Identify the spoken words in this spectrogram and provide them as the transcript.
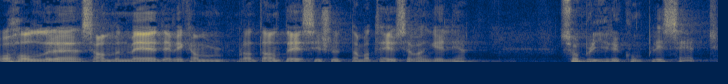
og holder det sammen med det vi kan bl.a. lese i slutten av Matteusevangeliet, så blir det komplisert.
